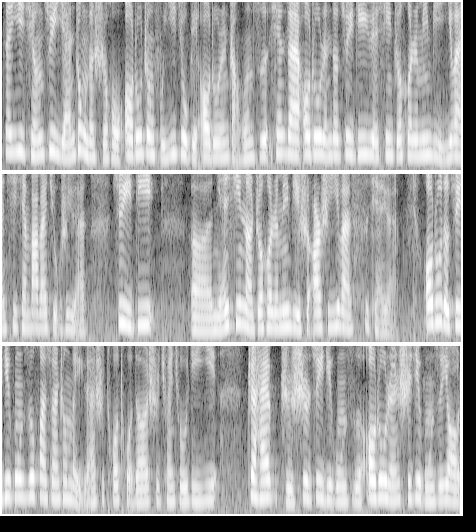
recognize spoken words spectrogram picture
在疫情最严重的时候，澳洲政府依旧给澳洲人涨工资。现在澳洲人的最低月薪折合人民币一万七千八百九十元，最低，呃年薪呢折合人民币是二十一万四千元。澳洲的最低工资换算成美元是妥妥的是全球第一。这还只是最低工资，澳洲人实际工资要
